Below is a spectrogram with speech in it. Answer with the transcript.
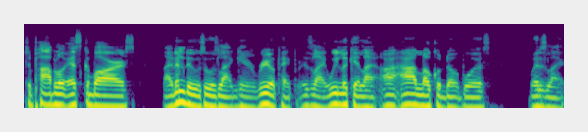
to Pablo Escobar's, like them dudes who was like getting real paper. It's like we look at like our, our local dope boys, but it's like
